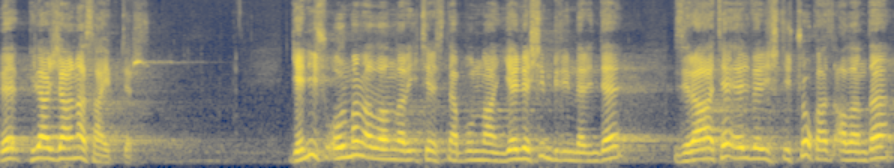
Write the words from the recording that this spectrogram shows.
ve plajlarına sahiptir. Geniş orman alanları içerisinde bulunan yerleşim birimlerinde ziraate elverişli çok az alanda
